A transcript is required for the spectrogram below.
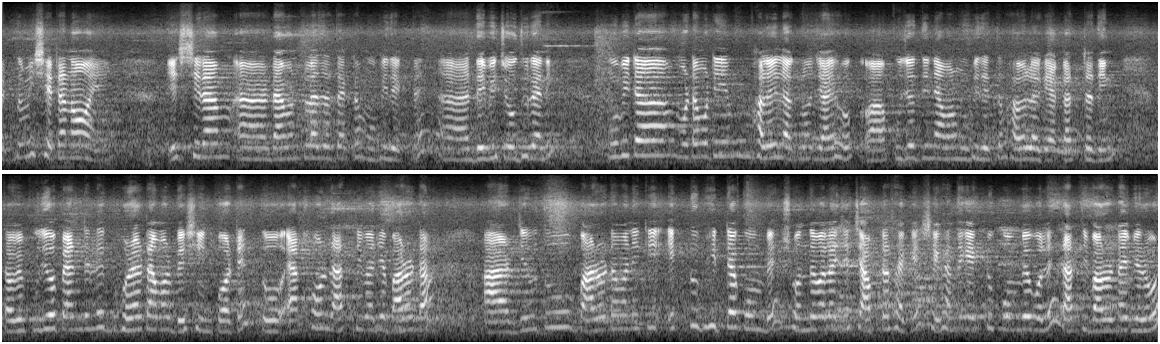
একদমই সেটা নয়। এসছিলাম ডায়মন্ড প্লাজাতে একটা মুভি দেখতে দেবী চৌধুরানী। মুভিটা মোটামুটি ভালোই লাগল, যাই হোক পুজোর দিনে আমার মুভি দেখতে ভালো লাগে এক আধটা দিন। তবে পুজো প্যান্ডেলে ঘোরাটা আমার বেশি ইম্পর্টেন্ট তো এখন রাত্রি বাজে বারোটা, আর যেহেতু বারোটা মানে কি একটু ভিড়টা কমবে, সন্ধেবেলায় যে চাপটা থাকে সেখান থেকে একটু কমবে বলে রাত্রি বারোটায় বেরোবো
